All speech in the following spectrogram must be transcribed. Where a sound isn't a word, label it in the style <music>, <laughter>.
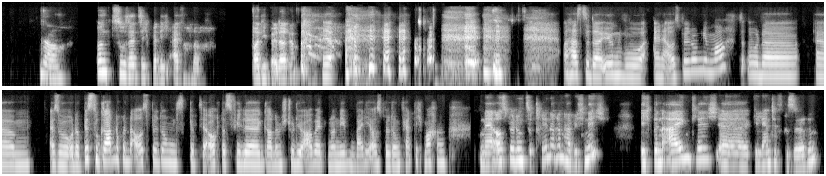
Genau. Und zusätzlich bin ich einfach noch Bodybuilderin. Ja. <laughs> <laughs> Hast du da irgendwo eine Ausbildung gemacht oder ähm, also oder bist du gerade noch in der Ausbildung? Es gibt ja auch, dass viele gerade im Studio arbeiten und nebenbei die Ausbildung fertig machen. Eine Ausbildung zur Trainerin habe ich nicht. Ich bin eigentlich äh, gelernte Friseurin.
